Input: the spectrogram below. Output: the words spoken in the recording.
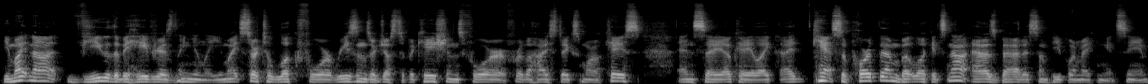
you might not view the behavior as leniently. You might start to look for reasons or justifications for for the high stakes moral case and say, okay, like I can't support them, but look, it's not as bad as some people are making it seem.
